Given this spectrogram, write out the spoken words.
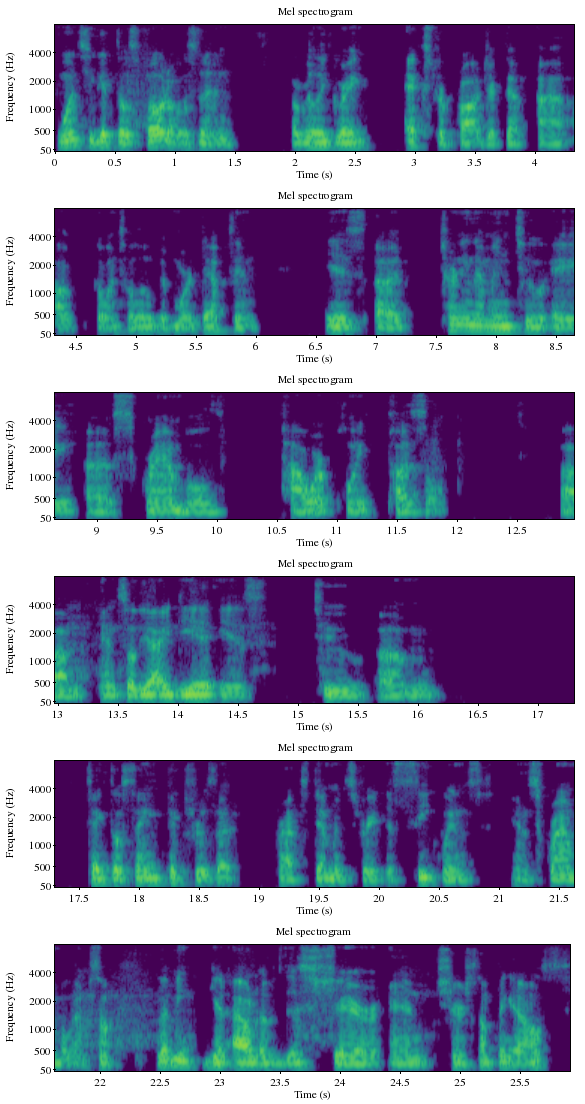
once you get those photos, then a really great extra project that uh, I'll go into a little bit more depth in is uh, turning them into a, uh scrambled PowerPoint puzzle. Um, and so the idea is to um, take those same pictures that perhaps demonstrate the sequence and scramble them. So let me get out of this share and share something else.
